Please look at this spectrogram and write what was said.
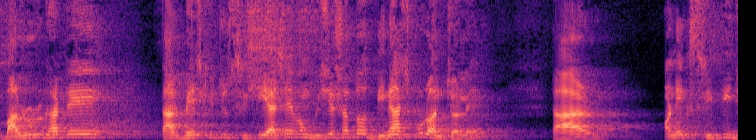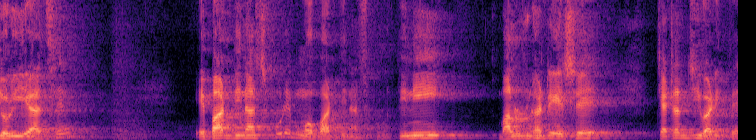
বালুরঘাটে তার বেশ কিছু স্মৃতি আছে এবং বিশেষত দিনাজপুর অঞ্চলে তার অনেক স্মৃতি জড়িয়ে আছে। এপার দিনাজপুর এবং ওপার দিনাজপুর। তিনি বালুরঘাটে এসে চ্যাটার্জি বাড়িতে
